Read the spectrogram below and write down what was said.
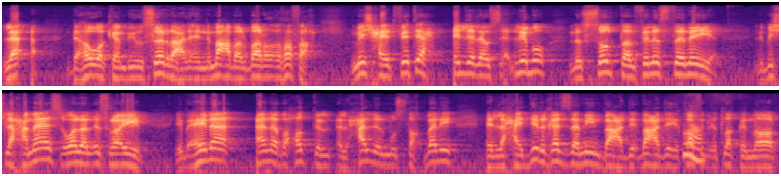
لأ ده هو كان بيصر على إن معبر بر رفح مش هيتفتح إلا لو سلمه للسلطة الفلسطينية. مش لحماس ولا لإسرائيل. يبقى هنا أنا بحط الحل المستقبلي اللي هيدير غزة مين بعد بعد إيقاف نعم. اطلاق النار؟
